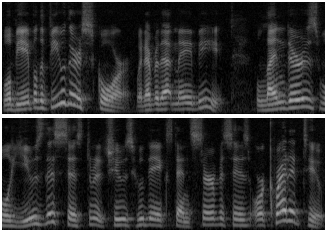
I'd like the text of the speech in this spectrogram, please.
will be able to view their score, whatever that may be. Lenders will use this system to choose who they extend services or credit to,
